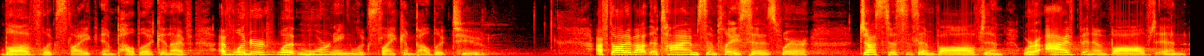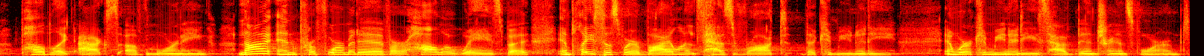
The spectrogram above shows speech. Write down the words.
love looks like in public, and I've, I've wondered what mourning looks like in public too. I've thought about the times and places where justice is involved and where I've been involved in public acts of mourning, not in performative or hollow ways, but in places where violence has rocked the community and where communities have been transformed.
